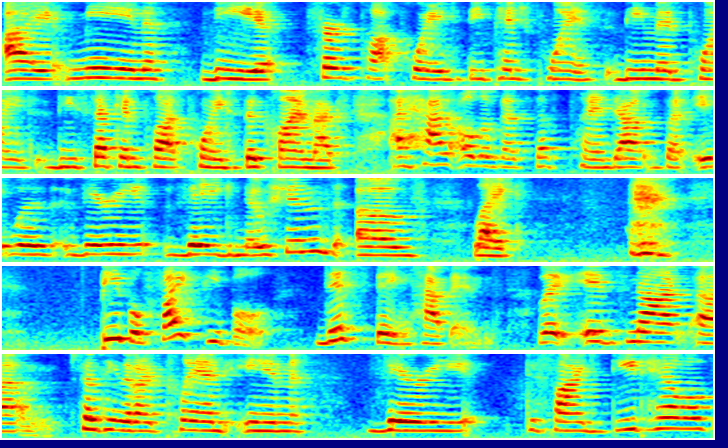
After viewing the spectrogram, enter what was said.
I mean the first plot point, the pinch points, the midpoint, the second plot point, the climax. I had all of that stuff planned out, but it was very vague notions of like people fight people. This thing happens. Like it's not um, something that I planned in very defined details.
